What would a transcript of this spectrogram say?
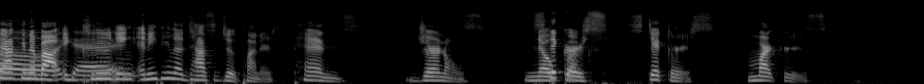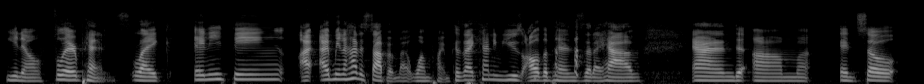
talking Oh, about okay. including anything that has to do with planners, pens, journals, notebooks, Stickers. Stickers, markers, you know, flare pens, like anything. I, I mean, I had to stop at one point because I can't even use all the pens that I have, and um, and so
